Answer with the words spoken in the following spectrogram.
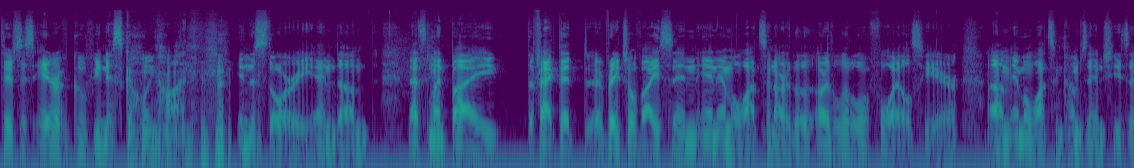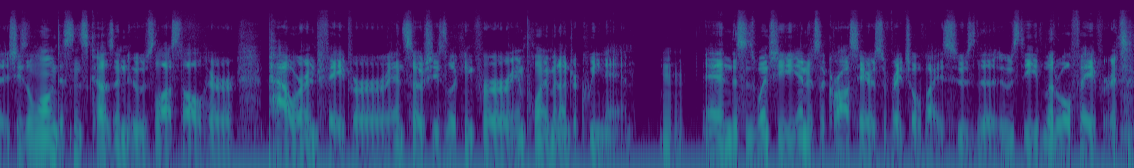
there's this air of goofiness going on in the story, and um, that's lent by the fact that Rachel Weisz and, and Emma Watson are the are the little foils here. Um, Emma Watson comes in. She's a she's a long distance cousin who's lost all her power and favor, and so she's looking for employment under Queen Anne. And this is when she enters the crosshairs of Rachel Weisz, who's the who's the literal favorite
